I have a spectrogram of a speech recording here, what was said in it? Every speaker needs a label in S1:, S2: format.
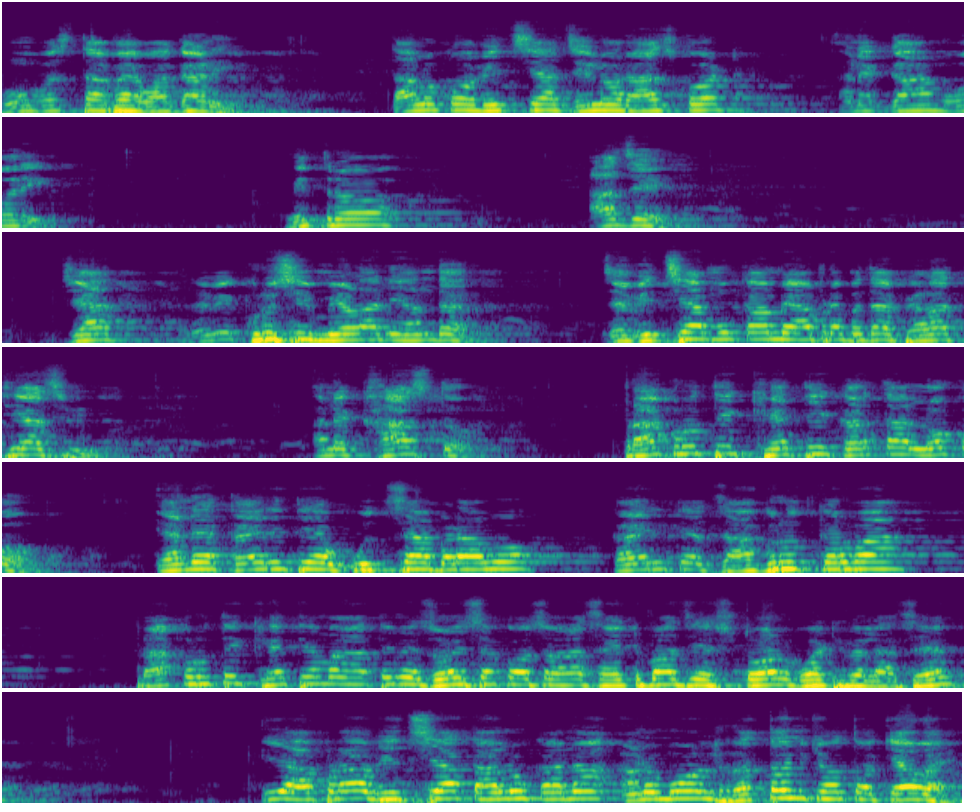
S1: હું વસ્તાભાઈ વાઘાણી, તાલુકો વિછ્યા જિલ્લો રાજકોટ અને ગામ ઓરી. મિત્રો, આજે જ્યાં રવિ કૃષિ મેળાની અંદર જે વિછ્યા મુકામે આપણે બધા ભેળા થયા છીએ અને ખાસ તો પ્રાકૃતિક ખેતી કરતા લોકો એને કઈ રીતે ઉત્સાહ બઢાવવો કઈ રીતે જાગૃત કરવા, પ્રાકૃતિક ખેતીમાં તમે જોઈ શકો છો આ સાઈડમાં જે સ્ટોલ ગોઠવેલા છે. એ આપણા વિછ્યા તાલુકાના અણમોલ રતન કયો તો કહેવાય.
